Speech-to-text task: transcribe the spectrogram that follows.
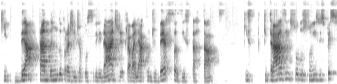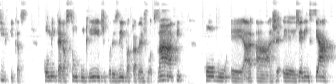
que está dando para a gente a possibilidade de trabalhar com diversas startups que, que trazem soluções específicas, como interação com o cliente, por exemplo, através do WhatsApp, como é, a, a, é, gerenciar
